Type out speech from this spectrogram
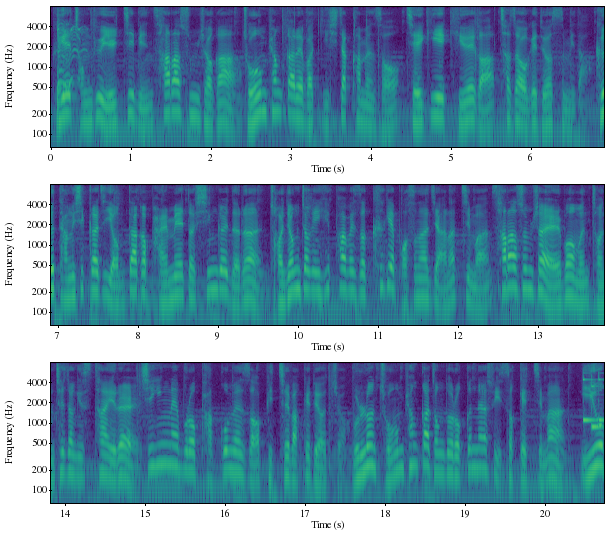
그의 정규 1집인 살아 숨쉬어가 좋은 평가를 받기 시작하면서 재기의 기회가 찾아오게 되었습니다. 그 당시까지 염따가 발매했던 싱글들은 전형적인 힙합에서 크게 벗어나지 않았지만 살아 숨쉬어 앨범은 전체적인 스타일을 싱잉랩으로 바꾸면서 빛을 받게 되었죠. 물론 좋은 평가 정도로 끝낼 수 있었겠지만 이후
